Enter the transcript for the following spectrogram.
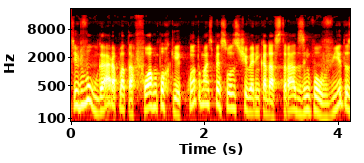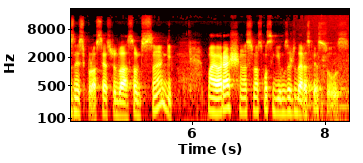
divulgar a plataforma, porque quanto mais pessoas estiverem cadastradas, envolvidas nesse processo de doação de sangue, maior é a chance de nós conseguirmos ajudar as pessoas.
